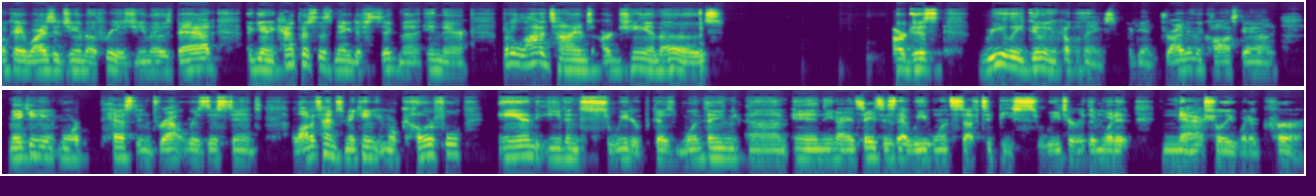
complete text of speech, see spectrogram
okay, why is it GMO free? Is GMOs bad? Again, it kind of puts this negative stigma in there. But a lot of times, our GMOs are just really doing a couple things. Again, driving the cost down, making it more pest and drought resistant, a lot of times making it more colorful and even sweeter. Because one thing um, in the United States is that we want stuff to be sweeter than what it naturally would occur.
